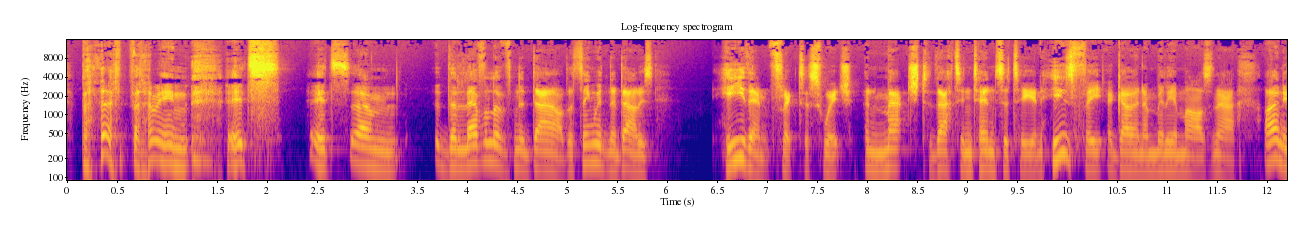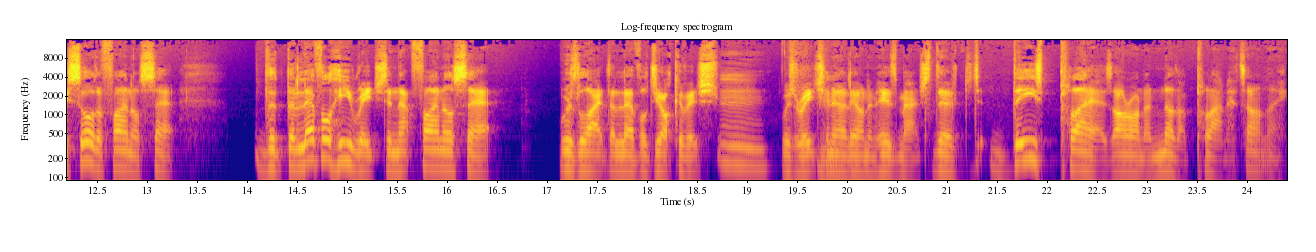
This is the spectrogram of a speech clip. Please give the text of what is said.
but but I mean, it's it's um, the level of Nadal. The thing with Nadal is he then flicked a switch and matched that intensity, and his feet are going a million miles an hour. I only saw the final set. The the level he reached in that final set was like the level Djokovic Mm. was reaching early on in his match. The, these players are on another planet, aren't they?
